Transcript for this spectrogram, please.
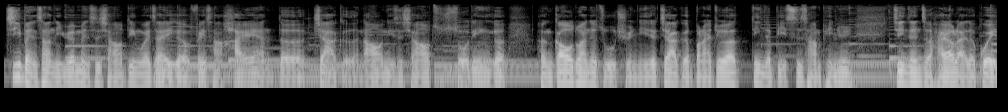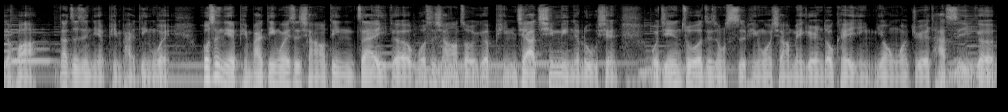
基本上，你原本是想要定位在一个非常 high end 的价格，然后你是想要锁定一个很高端的族群，你的价格本来就要定的比市场平均竞争者还要来得贵的话，那这是你的品牌定位，或是你的品牌定位是想要定在一个，我是想要走一个平价亲民的路线。我今天做的这种食品，我想要每个人都可以饮用，我觉得它是一个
